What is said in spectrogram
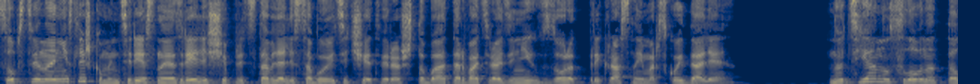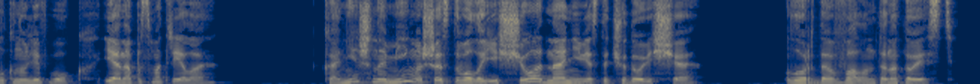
Собственно, не слишком интересное зрелище представляли собой эти четверо, чтобы оторвать ради них взор от прекрасной морской дали. Но Тьяну словно толкнули в бок, и она посмотрела. Конечно, мимо шествовала еще одна невеста-чудовища. Лорда Валантона, то есть.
